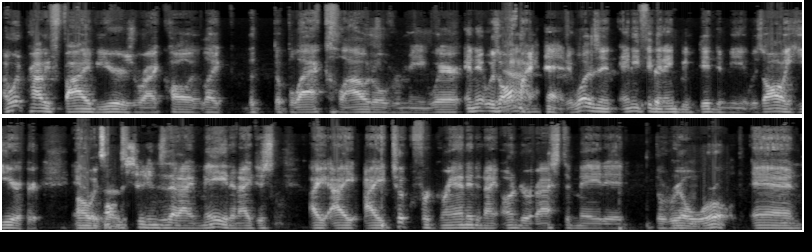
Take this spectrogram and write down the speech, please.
I went probably five years where I call it like the, the black cloud over me where and it was all my head. It wasn't anything that anybody did to me. It was all here. And Always all decisions that i made. And i just I, I i took for granted and i underestimated the real world. And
